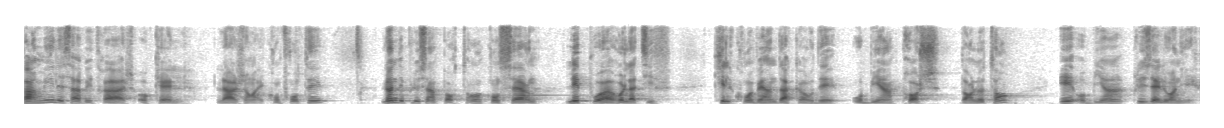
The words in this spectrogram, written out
Parmi les arbitrages auxquels l'agent est confronté, L'un des plus importants concerne les poids relatifs qu'il convient d'accorder aux biens proches dans le temps et aux biens plus éloignés.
